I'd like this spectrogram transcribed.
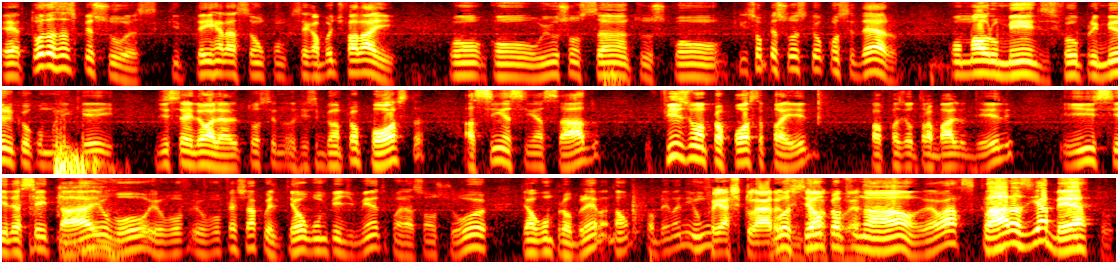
É, todas as pessoas que têm relação com o que você acabou de falar aí, com, com o Wilson Santos, com, que são pessoas que eu considero, com Mauro Mendes, foi o primeiro que eu comuniquei, disse a ele, olha, eu estou recebi uma proposta, assim, assim, assado, fiz uma proposta para ele, para fazer o trabalho dele, e se ele aceitar, eu vou, eu vou, eu vou fechar com ele. Tem algum impedimento com relação ao senhor? Tem algum problema? Não, problema nenhum. Foi às claras. Você então, é um profissional. Não, é às claras e aberto.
